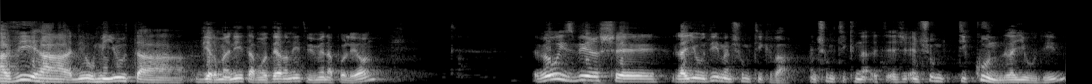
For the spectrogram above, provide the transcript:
אבי הלאומיות הגרמנית המודרנית בימי נפוליאון, והוא הסביר שליהודים אין שום תקווה, אין שום, תקנה, אין שום תיקון ליהודים,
